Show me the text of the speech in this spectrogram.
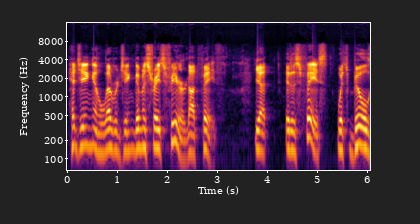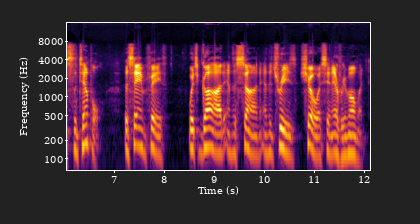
Hedging and leveraging demonstrates fear, not faith. Yet it is faith which builds the temple, the same faith which God and the sun and the trees show us in every moment.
